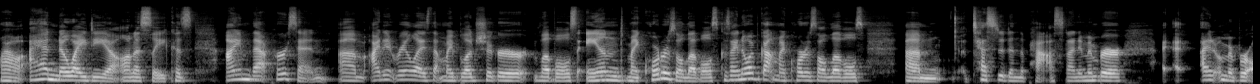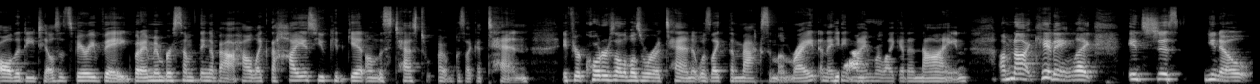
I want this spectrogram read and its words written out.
Wow, I had no idea, honestly, because I'm that person. Um, I didn't realize that my blood sugar levels and my cortisol levels, because I know I've gotten my cortisol levels um, tested in the past. And I remember, I, I, don't remember all the details, it's very vague, but I remember something about how, like, the highest you could get on this test uh, was like a 10. If your cortisol levels were a 10, it was like the maximum, right? And I think yes. mine were like at a nine. I'm not kidding. Like, it's just, you know,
